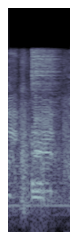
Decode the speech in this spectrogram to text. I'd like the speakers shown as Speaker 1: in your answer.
Speaker 1: like bad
